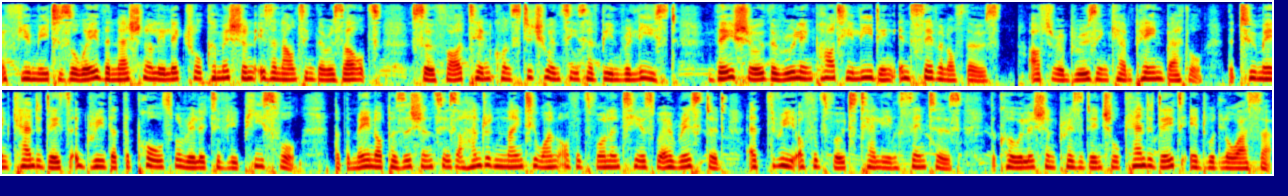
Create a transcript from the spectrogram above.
A few meters away, the National Electoral Commission is announcing the results. So far, 10 constituencies have been released. They show the ruling party leading in seven of those. After a bruising campaign battle, the two main candidates agreed that the polls were relatively peaceful. But the main opposition says 191 of its volunteers were arrested at three of its vote tallying centers. The coalition presidential candidate, Edward Lowassa.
